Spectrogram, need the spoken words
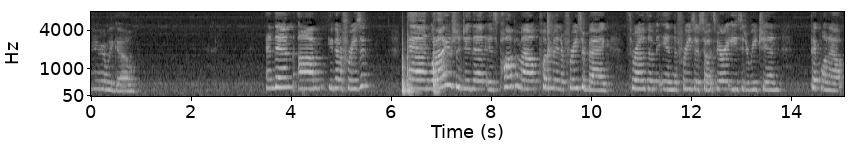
There we go. And then um, you're going to freeze it. And what I usually do then is pop them out, put them in a freezer bag, throw them in the freezer so it's very easy to reach in, pick one out,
